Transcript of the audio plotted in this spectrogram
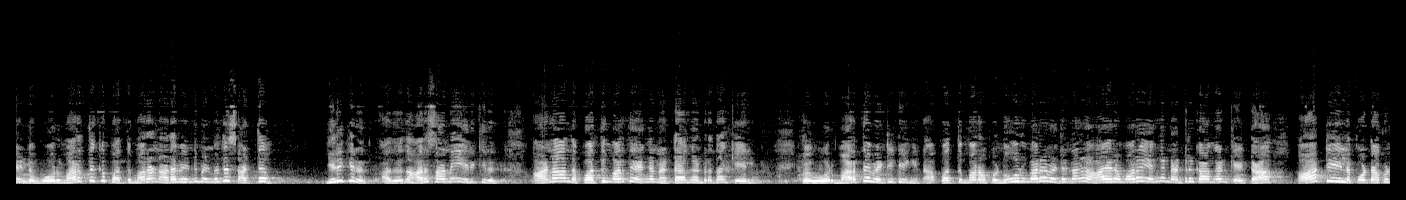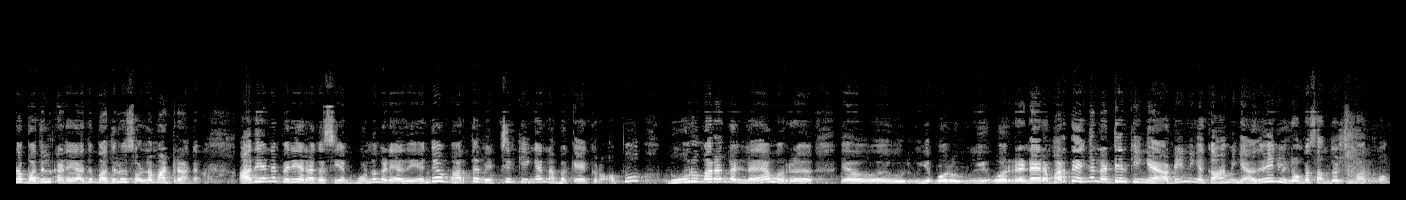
வேண்டும். ஒரு மரத்துக்கு பத்து மரம் நட வேண்டும் என்பது சட்டம். இருக்கிறது. அது வந்து அரசாணை இருக்கிறது. ஆனா அந்த பத்து மரத்தை எங்க நட்டாங்கன்றதான் கேள்வி. இப்ப ஒரு மரத்தை வெட்டிட்டீங்கன்னா பத்து மரம் இப்ப நூறு மரம் வெட்டினாங்க ஆயிரம் மரம் எங்க நட்டிருக்காங்கன்னு கேட்டா ஆர்டிஐல போட்டா கூட பதில் கிடையாது பதிலும் சொல்ல மாட்டாங்க அது என்ன பெரிய ரகசியம்? ஒண்ணும் கிடையாது. எங்க மரத்தை வச்சிருக்கீங்கன்னு நம்ம கேக்குறோம். அப்போ நூறு மரங்கள்ல ஒரு ஒரு ஒரு ரெண்டாயிரம் மரத்தை எங்க நட்டிருக்கீங்க அப்படின்னு நீங்க காமிங்க. அதுவே எங்களுக்கு ரொம்ப சந்தோஷமா இருக்கும்.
